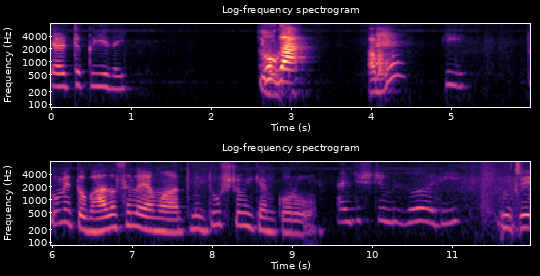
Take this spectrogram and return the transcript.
তেরটা কুইয়ে দেই? হোগা আব্বু কি তুমি তো ভালো ছেলে আমার তুমি দুষ্টুমি কেন করো আমি দুষ্টুমি হরি জি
